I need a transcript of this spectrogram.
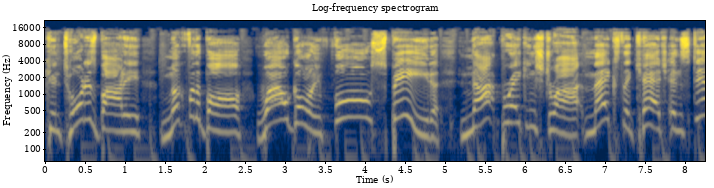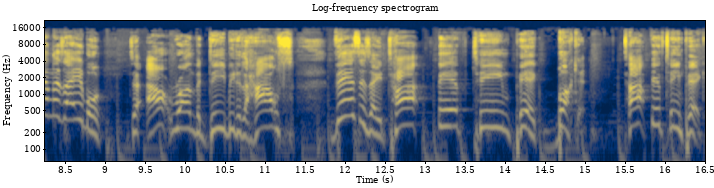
contort his body, look for the ball while going full speed, not breaking stride, makes the catch, and still is able to outrun the DB to the house. This is a top 15 pick bucket. Top 15 pick.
